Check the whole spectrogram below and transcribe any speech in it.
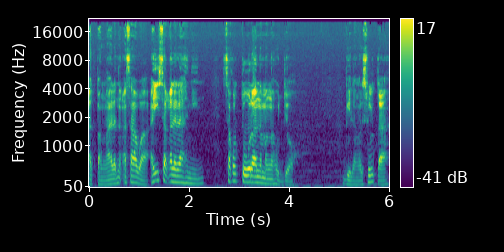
at pangalan ng asawa ay isang alalahanin sa kultura ng mga Hudyo. Bilang resulta,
